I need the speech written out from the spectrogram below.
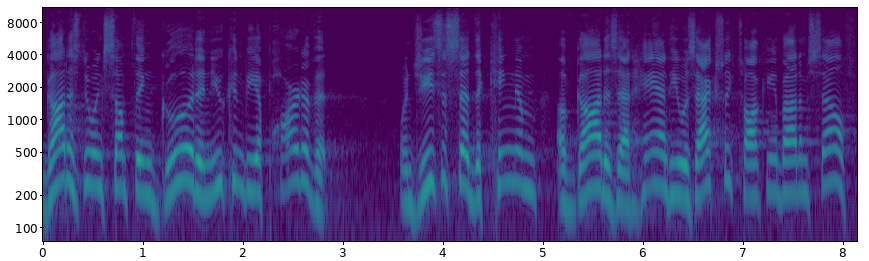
God is doing something good, and you can be a part of it. When Jesus said the kingdom of God is at hand, he was actually talking about himself.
